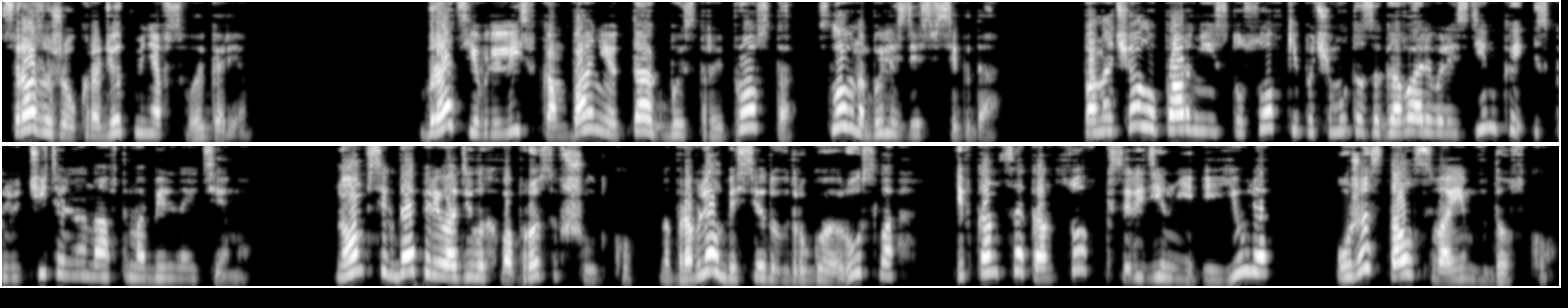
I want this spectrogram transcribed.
сразу же украдет меня в свой гарем. Братья влились в компанию так быстро и просто, словно были здесь всегда. Поначалу парни из тусовки почему-то заговаривали с Димкой исключительно на автомобильные темы. Но он всегда переводил их вопросы в шутку, направлял беседу в другое русло и в конце концов, к середине июля, уже стал своим в доску.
